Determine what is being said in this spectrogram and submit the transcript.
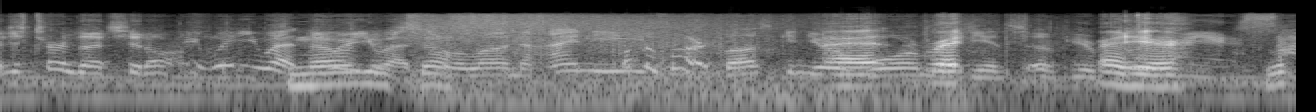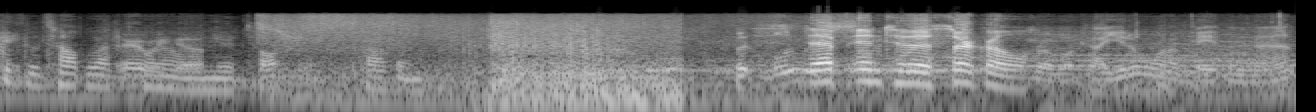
I just turned that shit off. Hey, where you at? No, where you you at, suck. Solana? I need to busk in your Uh, warm right- radiance of your right here. Look at the top left There we corner go. when you're talk talking. But Step into the circle. RoboKy, you don't want to bathe in that.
